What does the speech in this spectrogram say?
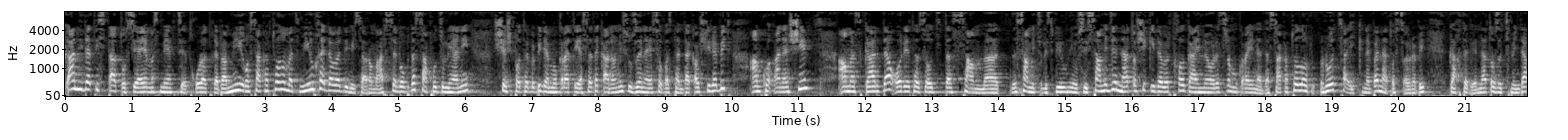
კანდიდატის სტატუსი აი ამას მიაქციეთ ყურადღება. მიიღო საქართველოსმაც მიუხედავად იმისა რომ არსებობდა საფუძვლიანი შეშფოთებები დემოკრატიასა და კანონის უზენაესობასთან დაკავშირებით ამ ქვეყანაში ამას გარდა 2023 წლის ვილნიუსის სამიძე ნატოში კიდევ ერთხელ გაიმეორეს რომ უკრაინა და საქართველოს როცა იქნება ნატოს წევრები გახდებიან. ნატოზეც მინდა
